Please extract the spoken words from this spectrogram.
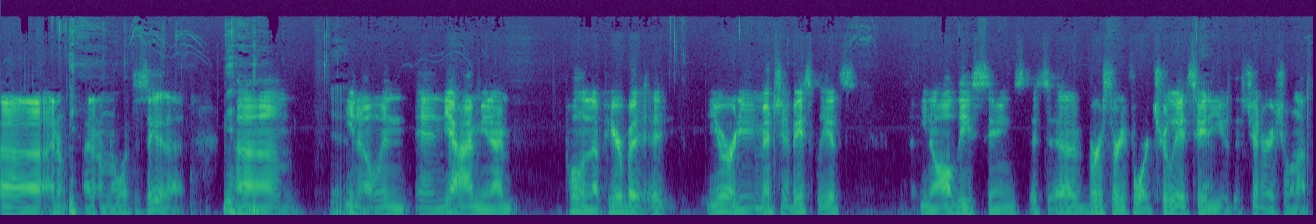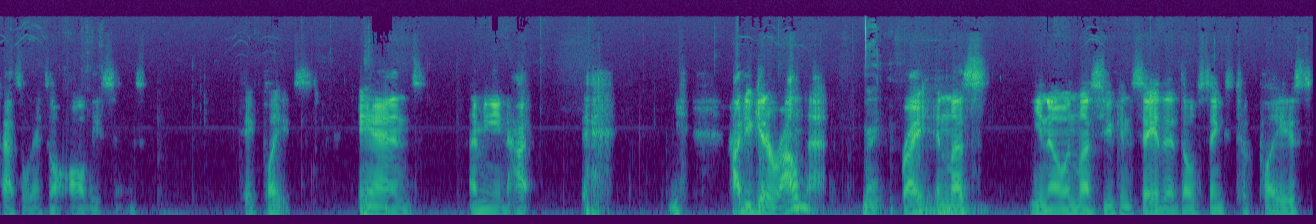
uh i don't i don't know what to say to that um Yeah. you know and and yeah i mean i'm pulling it up here but it, you already mentioned it basically it's you know all these things it's uh, verse 34 truly i say to you this generation will not pass away until all these things take place. And i mean how how do you get around that? Right. right? Unless you know unless you can say that those things took place.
